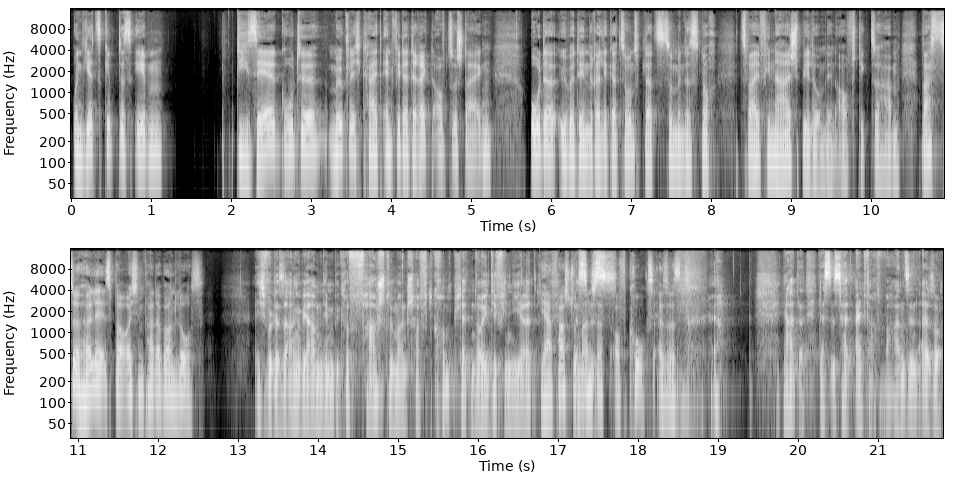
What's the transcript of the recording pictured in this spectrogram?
Und jetzt gibt es eben die sehr gute Möglichkeit, entweder direkt aufzusteigen oder über den Relegationsplatz zumindest noch zwei Finalspiele, um den Aufstieg zu haben. Was zur Hölle ist bei euch in Paderborn los? Ich würde sagen, wir haben den Begriff Fahrstuhlmannschaft komplett neu definiert. Ja, Fahrstuhlmannschaft auf Koks. Also ja. Ja, das ist halt einfach Wahnsinn. Also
